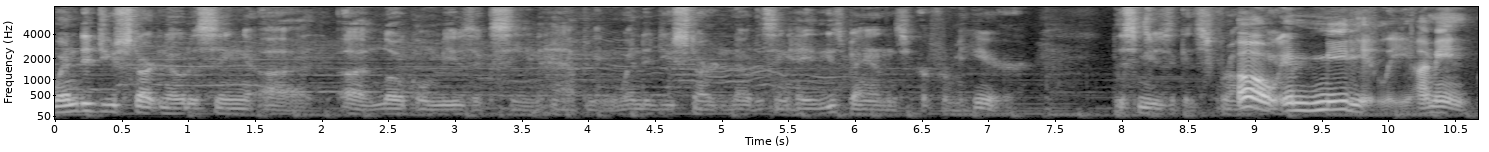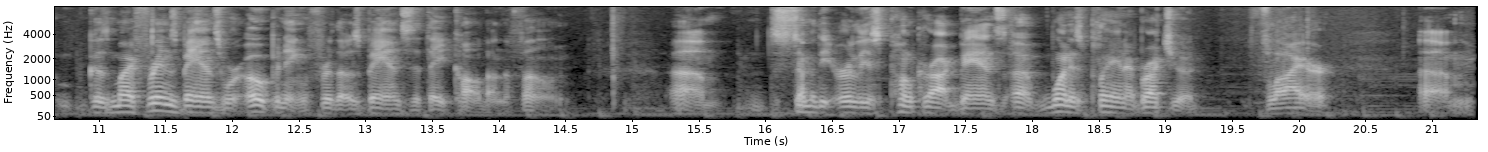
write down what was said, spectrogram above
When did you start noticing uh, a local music scene happening? When did you start noticing, hey, these bands are from here? This music is from. Oh, here. immediately. I mean, because my friends' bands were opening for those bands that they called on the phone. Um, some of the earliest punk rock bands. Uh, one is playing. I brought you a flyer. Um,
